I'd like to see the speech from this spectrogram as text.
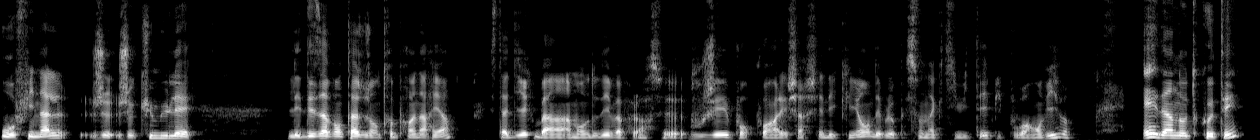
où au final, je, je cumulais les désavantages de l'entrepreneuriat, c'est-à-dire qu'à ben, un moment donné, il va falloir se bouger pour pouvoir aller chercher des clients, développer son activité, puis pouvoir en vivre. Et d'un autre côté,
